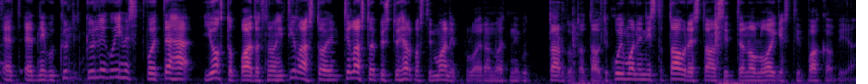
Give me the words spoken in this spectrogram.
et, et niinku, kyllä, kyllä niinku ihmiset voi tehdä johtopäätöksiä noihin tilastoihin. Tilastoja pystyy helposti manipuloida noita niinku tartuntatauti. Kuinka moni niistä taudeista on sitten ollut oikeasti vakavia.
